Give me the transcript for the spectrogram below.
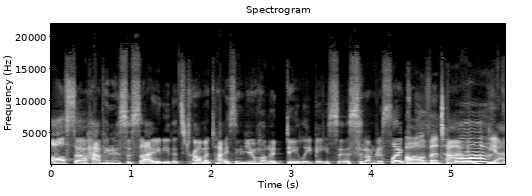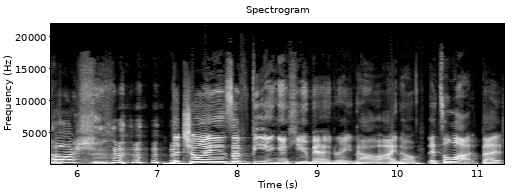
also having a society that's traumatizing you on a daily basis. And I'm just like, all the time. Oh, yeah. Gosh. the joys of being a human right now. I know it's a lot, but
